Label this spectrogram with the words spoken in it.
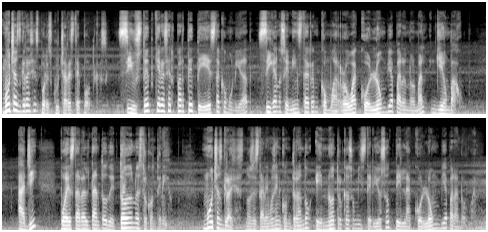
Muchas gracias por escuchar este podcast. Si usted quiere ser parte de esta comunidad, síganos en Instagram como arroba Colombia Paranormal-bajo. Allí puede estar al tanto de todo nuestro contenido. Muchas gracias, nos estaremos encontrando en otro caso misterioso de la Colombia Paranormal.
